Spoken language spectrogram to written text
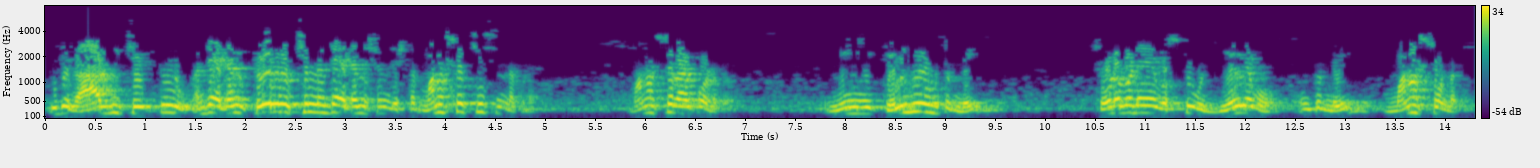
ఇది రాగి చెట్టు అంటే అటెన్- పేరు వచ్చిందంటే అటెన్షన్ డిస్టర్బ్ మనస్సు వచ్చేసింది అప్పుడు. మనస్సు రాకూడదు. మీ తెలివి ఉంటుంది. చూడబడే వస్తువు జ్ఞేయము ఉంటుంది. మనస్సు ఉండదు.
